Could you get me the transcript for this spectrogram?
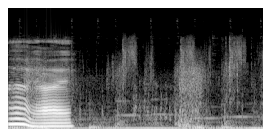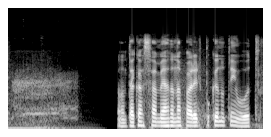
Ai ai. Eu não tá com essa merda na parede porque não tem outro.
